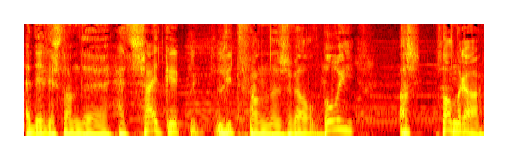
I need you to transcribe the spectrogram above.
En dit is dan de, het sidekick lied van zowel Dolly als Sandra.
